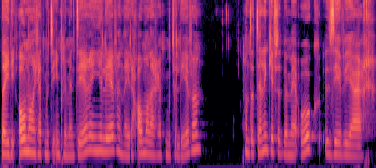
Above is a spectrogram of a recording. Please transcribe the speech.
dat je die allemaal gaat moeten implementeren in je leven en dat je er allemaal naar gaat moeten leven. Want uiteindelijk heeft het bij mij ook zeven jaar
